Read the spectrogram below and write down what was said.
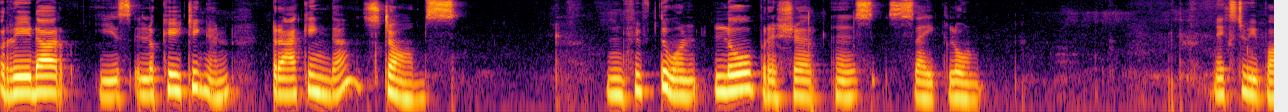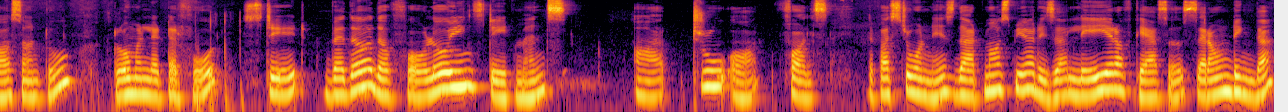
radar, is locating and tracking the storms. And fifth one, low pressure, is cyclone. Next, we pass on to Roman letter 4. State whether the following statements are true or false. The first one is the atmosphere is a layer of gases surrounding the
